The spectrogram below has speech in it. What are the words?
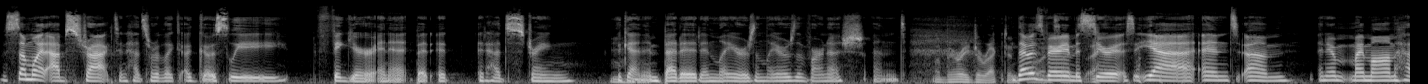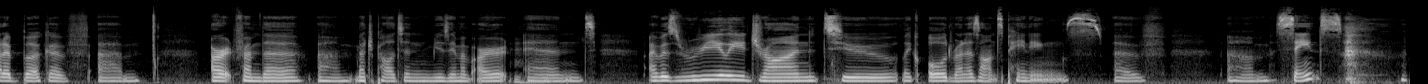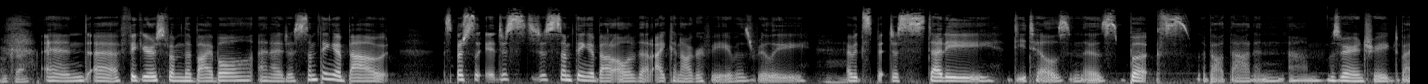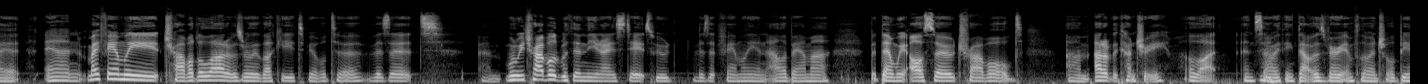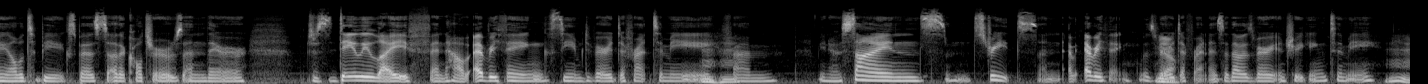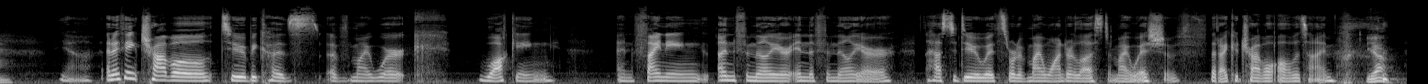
was somewhat abstract and had sort of like a ghostly figure in it, but it it had string again Mhm. embedded in layers and layers of varnish, and a very direct that was very mysterious. yeah, and um, I know my mom had a book of um, art from the um, Metropolitan Museum of Art, Mhm. and I was really drawn to like old Renaissance paintings of um, saints Okay. and uh, figures from the Bible, and I just something about, especially it just just something about all of that iconography it was really. Mhm. I would sp- just study details in those books about that, and um, was very intrigued by it. And my family traveled a lot. I was really lucky to be able to visit. Um, when we traveled within the United States, we would visit family in Alabama, but then we also traveled um, out of the country a lot. And so Hmm. I think that was very influential, being able to be exposed to other cultures and their just daily life and how everything seemed very different to me Mhm. from, you know, signs and streets and everything was very Yeah. different. And so that was very intriguing to me. Hmm. Yeah. And I think travel too, because of my work, walking and finding unfamiliar in the familiar has to do with sort of my wanderlust and my wish of that I could travel all the time. Yeah.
